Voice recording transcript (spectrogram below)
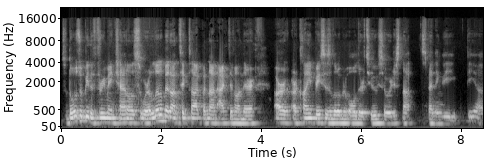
So, those would be the three main channels. We're a little bit on TikTok, but not active on there. Our, our client base is a little bit older too, so we're just not spending the the, uh,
